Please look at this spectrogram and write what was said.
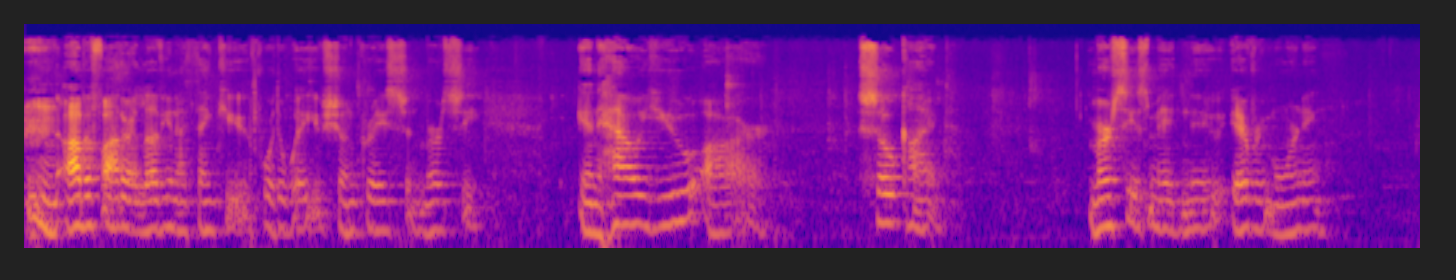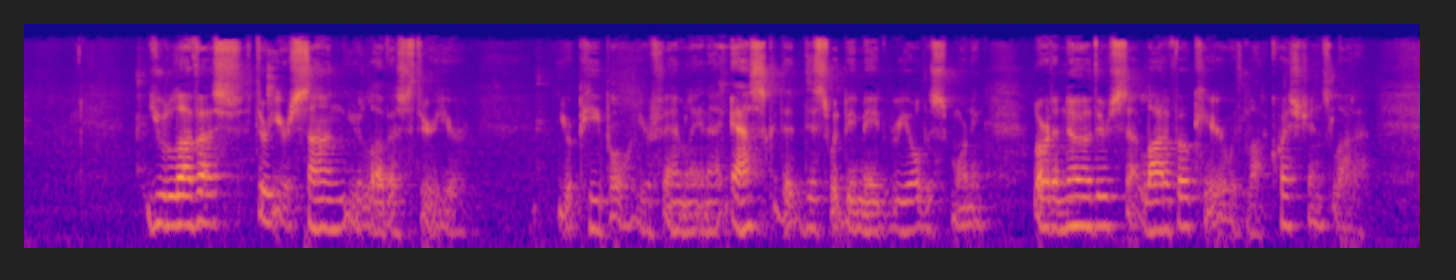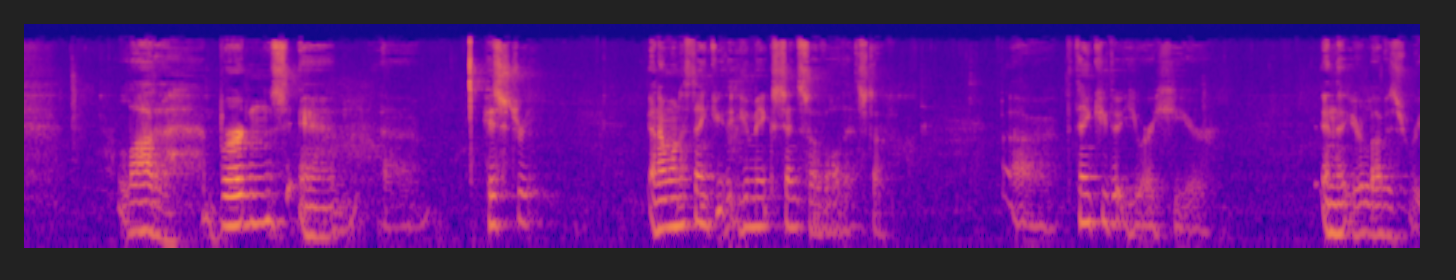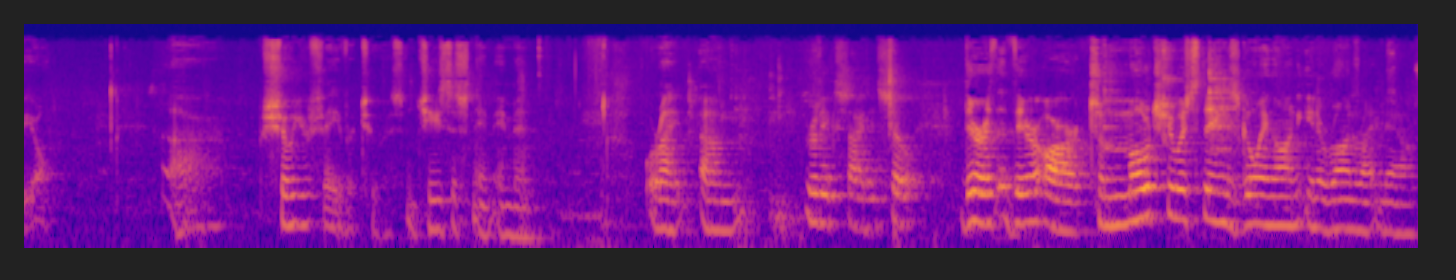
Abba, Father, I love you and I thank you for the way you've shown grace and mercy in how you are so kind. Mercy is made new every morning. You love us through your Son, you love us through your, your people, your family, and I ask that this would be made real this morning. Lord, I know there's a lot of folk here with a lot of questions, a lot of a lot of burdens and uh, history. And I want to thank you that you make sense of all that stuff. Uh, thank you that you are here and that your love is real. Uh, show your favor to us. In Jesus' name, amen. All right, um, really excited. So, there, there are tumultuous things going on in Iran right now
